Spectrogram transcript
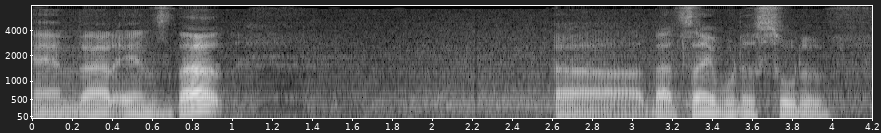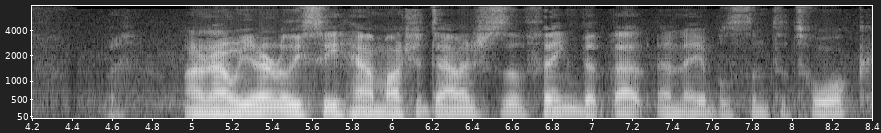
and that ends that. Uh, that's able to sort of, I don't know. We don't really see how much it damages the thing, but that enables them to talk.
